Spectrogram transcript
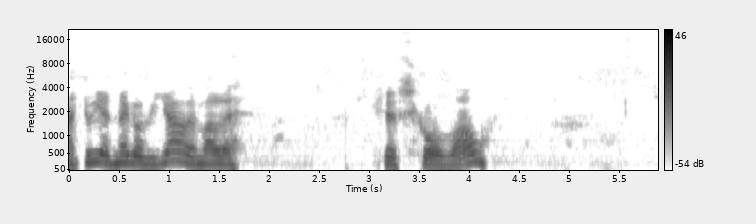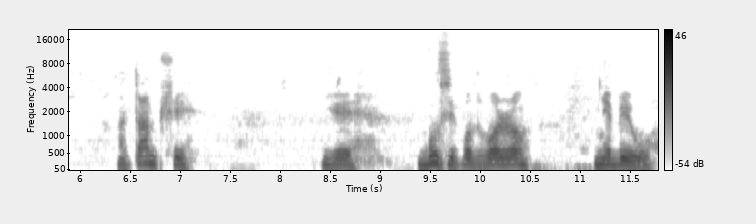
A tu jednego widziałem, ale się schował. A tam przy, gdzie busy podwożą, nie było.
